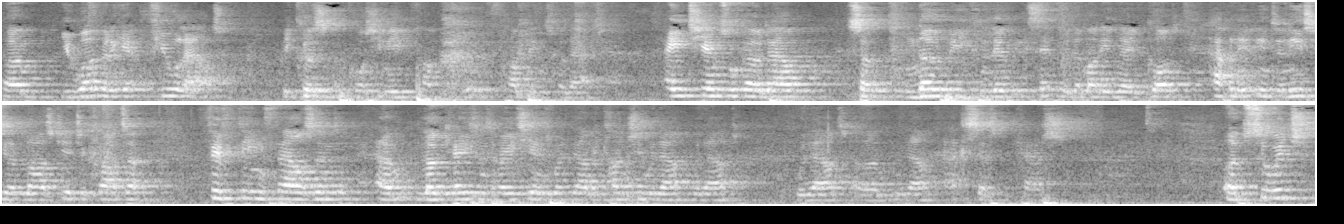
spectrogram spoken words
Um, you be able to get fuel out because, of course, you need pump, pumpings for that. ATMs will go down, so nobody can live except with the money they've got. Happened in Indonesia last year, Jakarta. 15,000 um, locations of ATMs went down the country without, without, without, um, without access to cash. Um, sewage,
